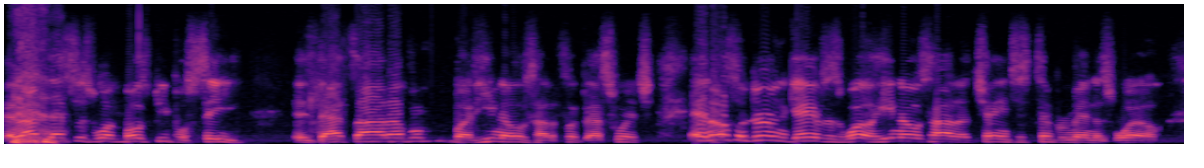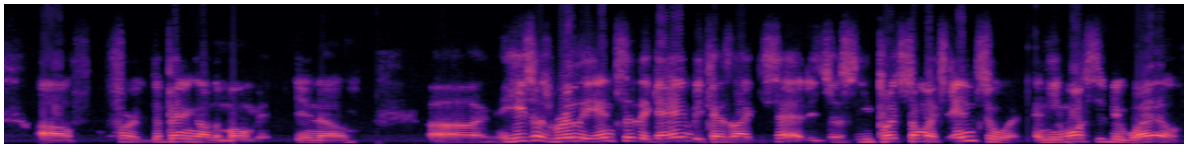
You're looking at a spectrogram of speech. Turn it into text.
And that, that's just what most people see is that side of him. But he knows how to flip that switch, and also during the games as well, he knows how to change his temperament as well, uh, for depending on the moment. You know. Uh, he's just really into the game because, like you said, he just he puts so much into it, and he wants to do well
